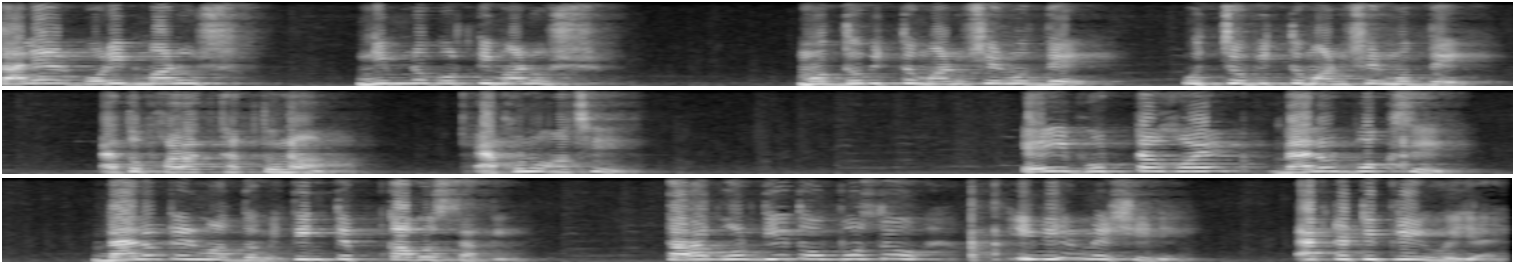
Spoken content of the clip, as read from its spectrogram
তাহলে আর গরিব মানুষ, নিম্নবর্তী মানুষ, মধ্যবিত্ত মানুষের মধ্যে, উচ্চবিত্ত মানুষের মধ্যে এত ফারাক থাকতো না। এখনও আছে। এই ভোটটা হয় ব্যালট বক্সে। ব্যালটের মাধ্যমে, তিনটে কাগজ থাকে। তারা ভোট দিয়ে তো অভ্যস্ত ইভিএম মেশিনে। একটা টিপলেই হয়ে যায়।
